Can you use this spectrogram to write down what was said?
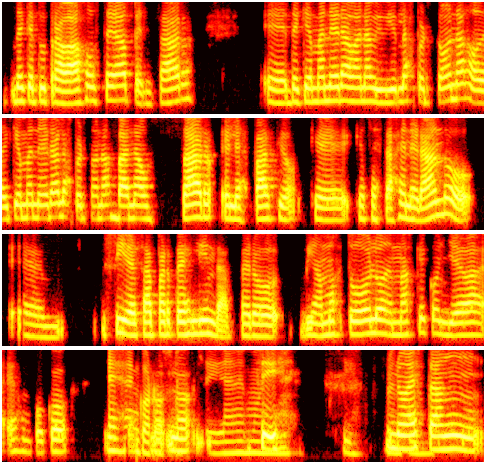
de que tu trabajo sea pensar eh, de qué manera van a vivir las personas o de qué manera las personas van a usar el espacio que, que se está generando. Eh, sí, esa parte es linda, pero digamos todo lo demás que conlleva es un poco... Es engorroso, no, sí, es muy, sí, no es tan,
